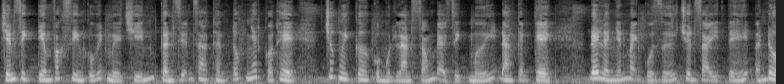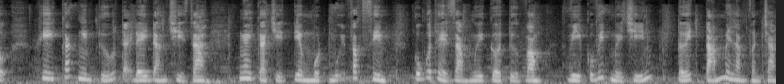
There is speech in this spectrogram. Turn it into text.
Chiến dịch tiêm vaccine COVID-19 cần diễn ra thần tốc nhất có thể trước nguy cơ của một làn sóng đại dịch mới đang cận kề. Đây là nhấn mạnh của giới chuyên gia y tế Ấn Độ khi các nghiên cứu tại đây đang chỉ ra ngay cả chỉ tiêm một mũi vaccine cũng có thể giảm nguy cơ tử vong vì COVID-19 tới 85%.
